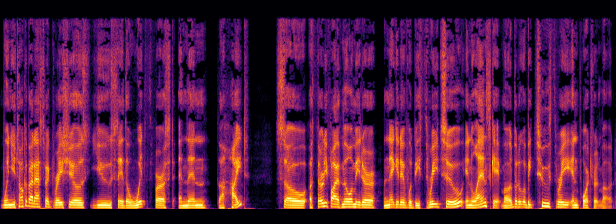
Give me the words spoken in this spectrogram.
When you talk about aspect ratios, you say the width first and then the height. So a 35 millimeter negative would be 3 2 in landscape mode, but it would be 2 3 in portrait mode.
